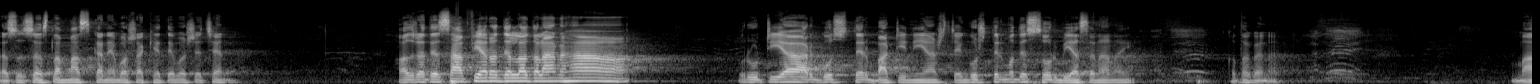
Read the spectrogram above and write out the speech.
রাসুল ইসলাম মাঝখানে বসা খেতে বসেছেন। হজরতে সাফিয়া রদিয়াল্লাহ তালা আনহা রুটি আর গোস্তের বাটি নিয়ে আসছে। গোস্তের মধ্যে চর্বি আছে না নাই? কথা কয় না? মা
